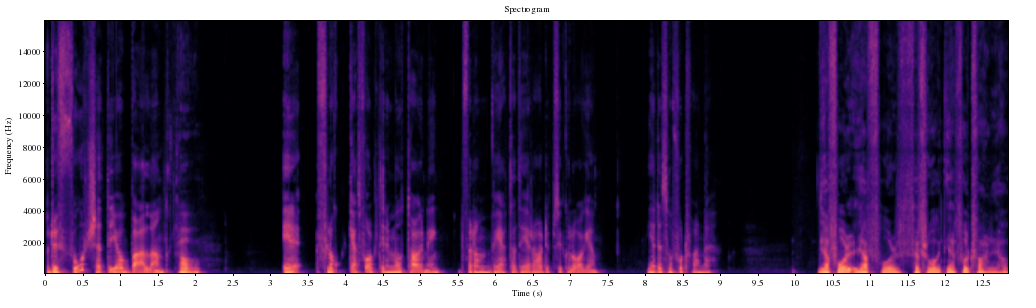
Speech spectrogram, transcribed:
Och du fortsätter jobba Allan. Ja. Är, flockas folk till din mottagning för de vet att det är radiopsykologen? Är det så fortfarande? Jag får, jag får förfrågningar fortfarande, ja.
